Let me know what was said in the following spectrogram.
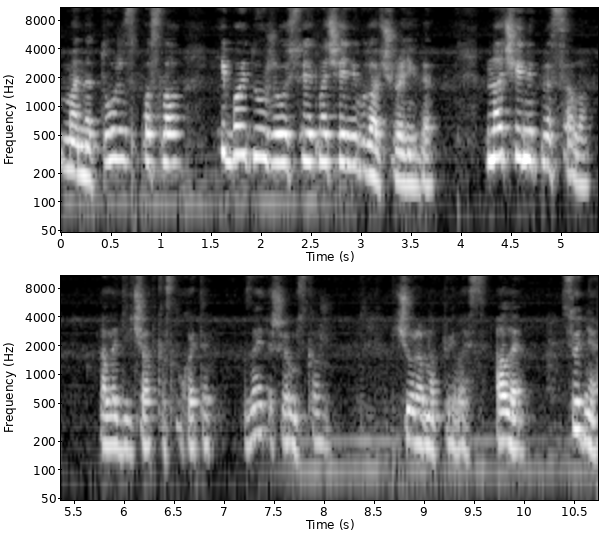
мене теж спасла. І байдуже, ось як наче не була вчора ніде. Наче й не плясала. Але, дівчатка, слухайте, знаєте, що я вам скажу? Вчора напилась. Але сьогодні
